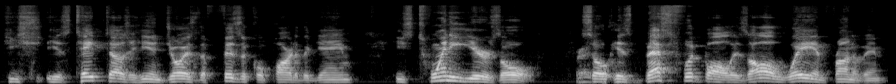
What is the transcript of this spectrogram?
He his tape tells you he enjoys the physical part of the game. He's 20 years old. Right. So his best football is all way in front of him.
